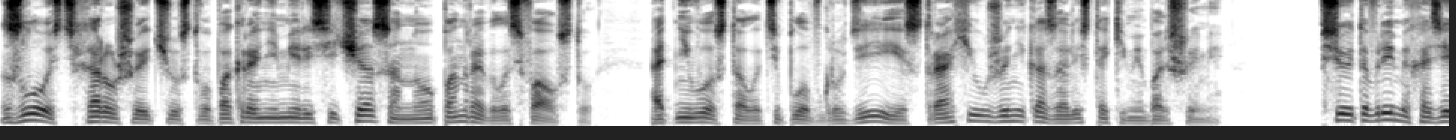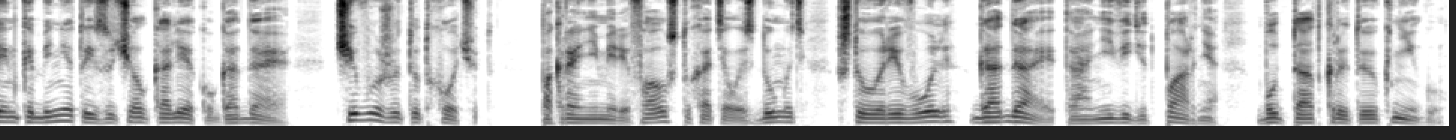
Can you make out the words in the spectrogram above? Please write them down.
Злость — хорошее чувство, по крайней мере сейчас оно понравилось Фаусту. От него стало тепло в груди, и страхи уже не казались такими большими. Все это время хозяин кабинета изучал калеку, гадая, чего же тут хочет — по крайней мере, Фаусту хотелось думать, что Револь гадает, а не видит парня, будто открытую книгу.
